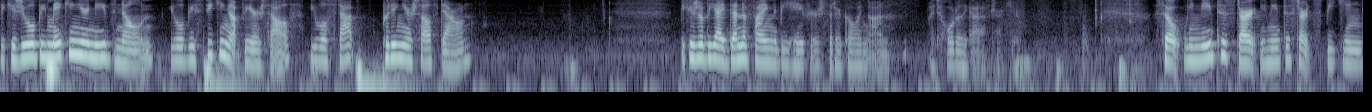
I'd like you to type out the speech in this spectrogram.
because you will be making your needs known. You will be speaking up for yourself. You will stop putting yourself down because you'll be identifying the behaviors that are going on. I totally got off track here. So, we need to start, you need to start speaking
